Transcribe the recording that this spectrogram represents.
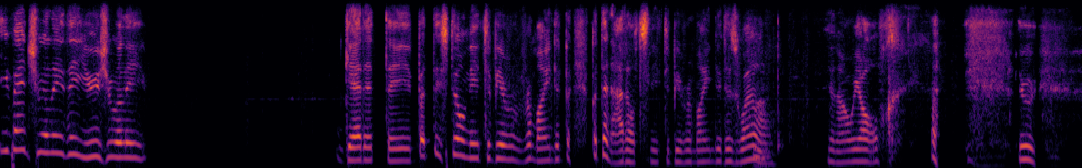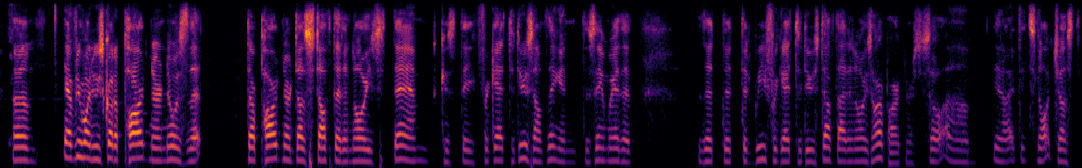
eventually they usually get it. They but they still need to be reminded but but then adults need to be reminded as well. You know we all you um, everyone who's got a partner knows that their partner does stuff that annoys them because they forget to do something and the same way that that that, that we forget to do stuff that annoys our partners so um, you know it, it's not just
